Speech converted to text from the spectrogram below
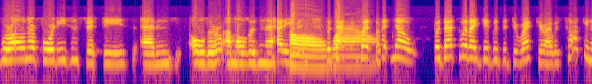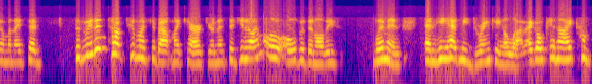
we're all in our forties and fifties and older. I'm older than that even. Oh, but wow. that's but but no, but that's what I did with the director. I was talking to him and I said, because we didn't talk too much about my character, and I said, you know, I'm a little older than all these women, and he had me drinking a lot. I go, can I come?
